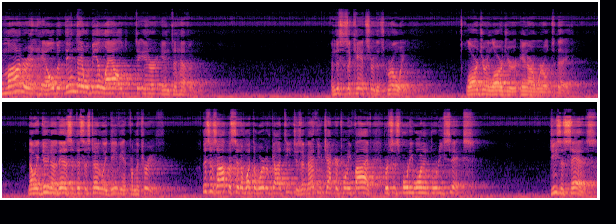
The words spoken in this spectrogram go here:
moderate hell, but then they will be allowed to enter into heaven. And this is a cancer that's growing larger and larger in our world today. Now, we do know this that this is totally deviant from the truth. This is opposite of what the Word of God teaches in Matthew chapter 25, verses 41 and 46. Jesus says,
